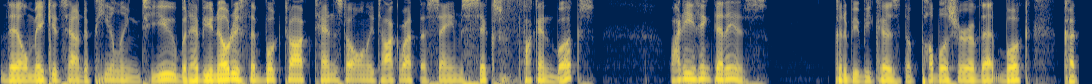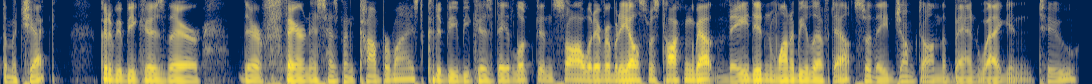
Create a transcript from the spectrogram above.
they'll make it sound appealing to you. But have you noticed that BookTok tends to only talk about the same six fucking books? Why do you think that is? Could it be because the publisher of that book cut them a check? Could it be because they're their fairness has been compromised? Could it be because they looked and saw what everybody else was talking about? They didn't want to be left out, so they jumped on the bandwagon too.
